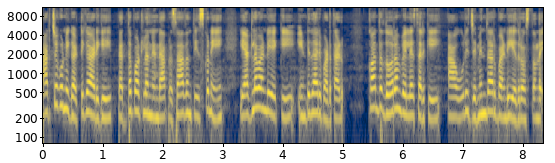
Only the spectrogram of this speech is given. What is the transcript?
అర్చకుడిని గట్టిగా అడిగి పెద్ద పొట్ల నిండా ప్రసాదం తీసుకుని ఎడ్ల బండి ఎక్కి ఇంటిదారి పడతాడు. కొంత దూరం వెళ్ళేసరికి ఆ ఊరి జమీందార్ బండి ఎదురొస్తుంది.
